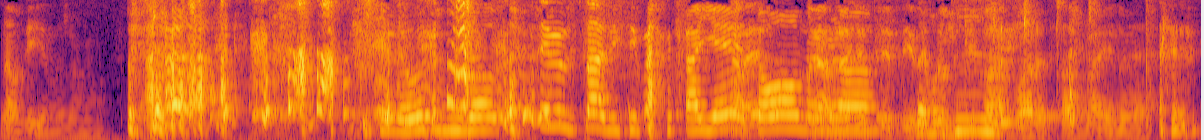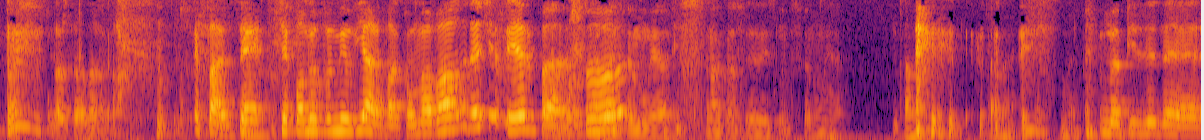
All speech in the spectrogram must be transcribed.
Não, via, mas não. Isto é outro nível. É mesmo sádico, tipo, ai é, Não, é- toma, não, não é não. nesse sentido. Leva É o para tiro. motivar, bora, estás bem, não é? Estás- Estás saudável. Epá, se é, se é para o meu familiar, vá com uma bala, deixa ver, pá. Pô. não é familiar. Eu não considero isso muito familiar. Tá bem. Tá bem. Uma pizza da,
